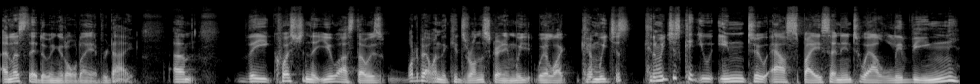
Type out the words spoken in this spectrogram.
unless they're doing it all day, every day. Um, the question that you asked though is, what about when the kids are on the screen and we, we're like, can we just can we just get you into our space and into our living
